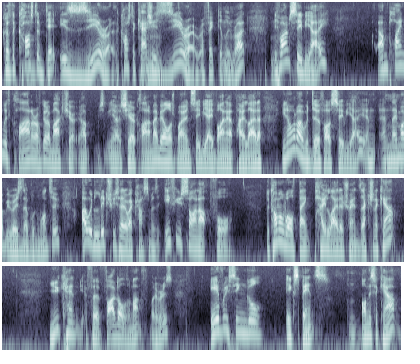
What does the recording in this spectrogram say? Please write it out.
because the cost of debt is zero. The cost of cash is mm. zero, effectively, mm. right? If I'm CBA, I'm playing with Klarna. I've got a market share, uh, you know, share of Klarna. Maybe I'll launch my own CBA, buy now, pay later. You know what I would do if I was CBA, and, and they mm. might be reasons they wouldn't want to. I would literally say to our customers, if you sign up for the Commonwealth Bank Pay Later transaction account, you can for five dollars a month, whatever it is, every single expense on this account,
